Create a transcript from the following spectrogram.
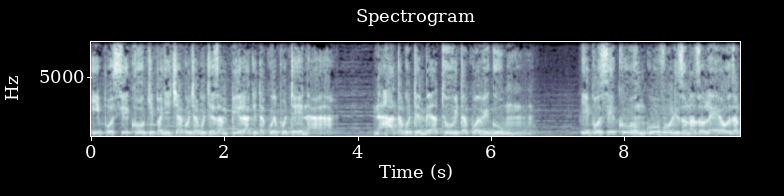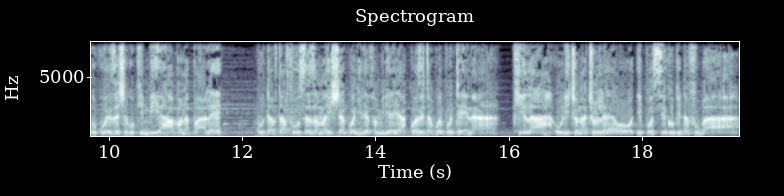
Ipo siku kipaji chako cha kucheza mpira kitakuwepo tena. Na hata kutembea tu itakuwa vigumu. Ipo siku nguvu ulizonazo leo za kukuwezesha kukimbia hapa na pale, kutafuta fursa za maisha kwa ajili ya familia yako zitakuwepo tena. Kila ulicho nacho leo ipo siku kitafubaa.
